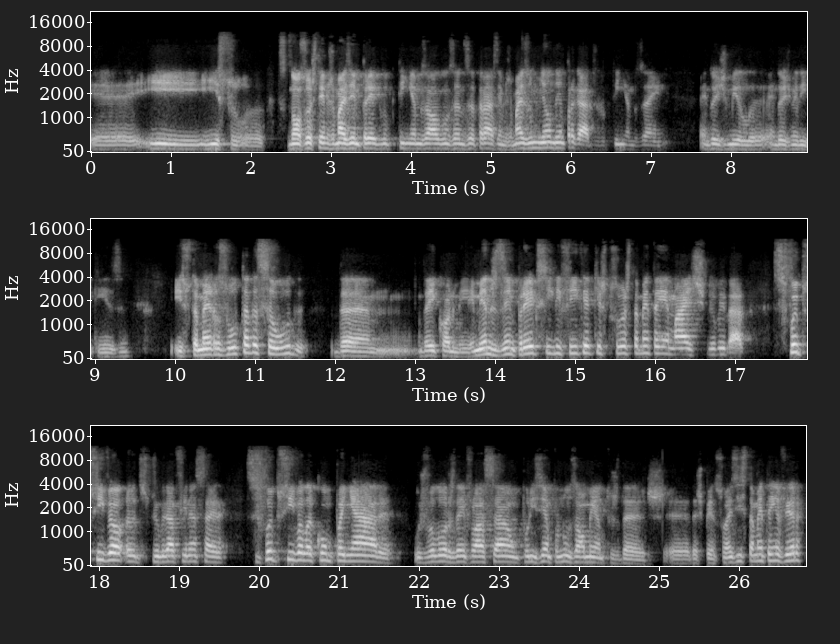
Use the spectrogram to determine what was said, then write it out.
eh, e, isso, se nós hoje temos mais emprego do que tínhamos há alguns anos atrás, temos mais um milhão de empregados do que tínhamos em, em, 2000, em 2015, isso também resulta da saúde da, da economia. E menos desemprego significa que as pessoas também têm mais disponibilidade. Se foi possível, eh, disponibilidade financeira, se foi possível acompanhar os valores da inflação, por exemplo, nos aumentos das, eh, das pensões, isso também tem a ver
